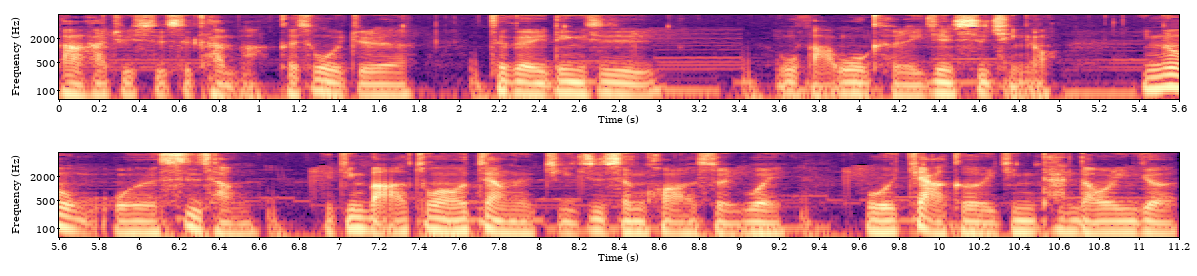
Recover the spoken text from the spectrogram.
让他去试试看吧。可是我觉得这个一定是无法 work 的一件事情哦，因为我的市场已经把它做到这样的极致深化的水位，我的价格已经探到一个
